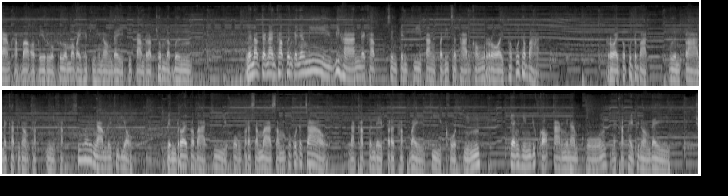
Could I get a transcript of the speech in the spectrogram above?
งามๆครับบ่าออกได้รวบรวมมาไว้ให้พี่ให้น้องได้ติดตามรับชมรับเบิงและนอกจากนั้นครับเพื่อนก็ยังมีวิหารนะครับ ซึ่งเป็นที่ตั้งประดิษฐานของรอยพระพุทธบาท รอยพระพุทธบาทเวือนปลานะครับพี่น้องครับนี่ครับสวยงามเลยทีเดียว เป็นรอยพระบาทที่องค์พระสัมมาสัมพุทธเจ้านะครับเป็นได้ประทับไว้ที่โขดหิน แกงหินยุเกาะกลางแม่น้ำโขงนะครับให้พี่น้องได้ช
